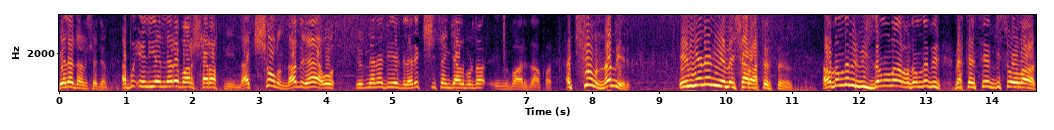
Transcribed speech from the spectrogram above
belə danışacağam. Ə, bu eləyənlərə var şər atmayın da, kişi olun da bir hə, o e, mənə deyirdilər, "E, kişi sən gəl burada e, mübarizə apar. Ə, kişi olun da bir. Eləyənə niyə şər atırsınız? Adamda bir vicdan olar, adamda bir vətən sevgisi olar,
